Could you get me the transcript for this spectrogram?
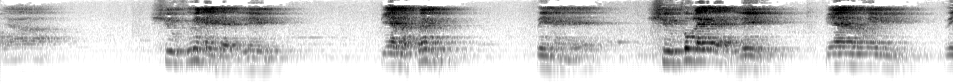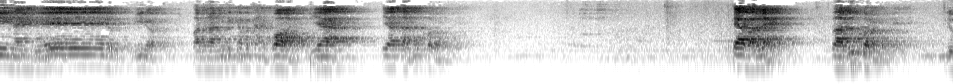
ဗျာ ရှုသွင်းနိုင်တဲ့လေပြန်မထွက်မိသိနိုင်တယ်ရှုထုတ်လိုက်တဲ့လေပြန်မဝင်မိသိနိုင်တယ်လို့ပြီးတော့ပါဒနာမိကမ္မထံပွားပါဗျာဘုရားသာလို့ခေါ်တော့ပြပါလေသာဓုခေါ်တော့တယ်လူ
